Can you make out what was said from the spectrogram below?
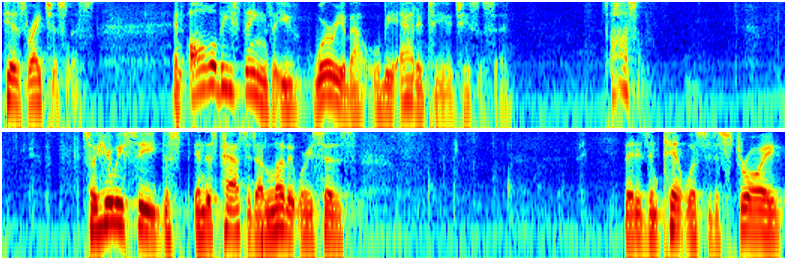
his righteousness. And all these things that you worry about will be added to you, Jesus said. It's awesome. So here we see, just in this passage, I love it, where he says that his intent was to destroy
